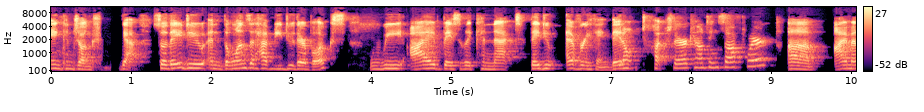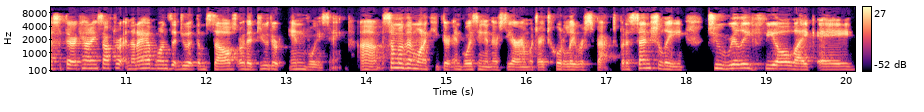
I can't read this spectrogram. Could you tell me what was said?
in conjunction. Yeah. So they do and the ones that have me do their books we i basically connect they do everything. They don't touch their accounting software. Um, i mess with their accounting software and then i have ones that do it themselves or that do their invoicing. Um, some of them want to keep their invoicing in their crm which i totally respect but essentially to really feel like a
